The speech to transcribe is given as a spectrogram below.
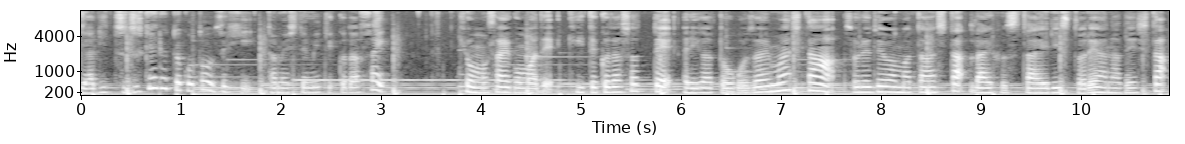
やり続けるってことを是非試してみてください。今日も最後まで聞いてくださってありがとうございました。それではまた明日。ライフスタイリストレアナでした。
